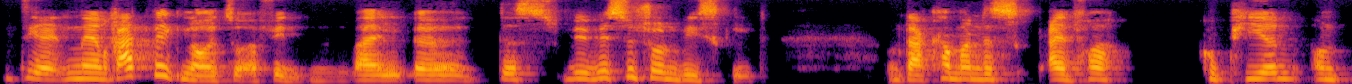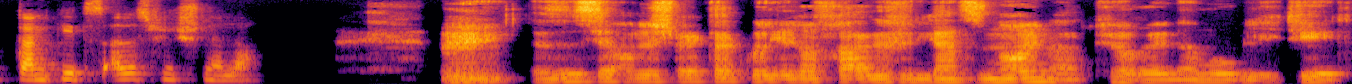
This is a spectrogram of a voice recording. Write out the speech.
die, einen Radweg neu zu erfinden, weil äh, das, wir wissen schon, wie es geht. Und da kann man das einfach kopieren und dann geht es alles viel schneller. Das ist ja auch eine spektakuläre Frage für die ganzen neuen Akteure in der Mobilität.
